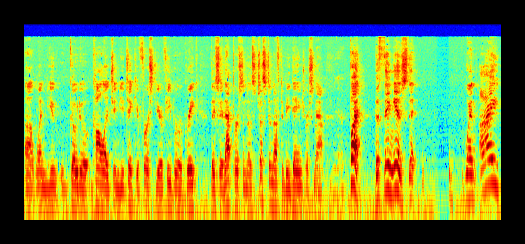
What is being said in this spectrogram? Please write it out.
uh, when you go to college and you take your first year of Hebrew or Greek, they say that person knows just enough to be dangerous now. But the thing is that when I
